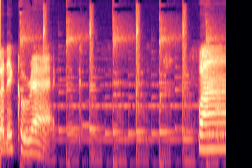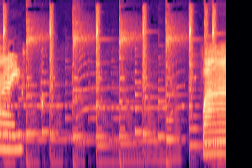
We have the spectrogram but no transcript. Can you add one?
Got it correct. Five. Five.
